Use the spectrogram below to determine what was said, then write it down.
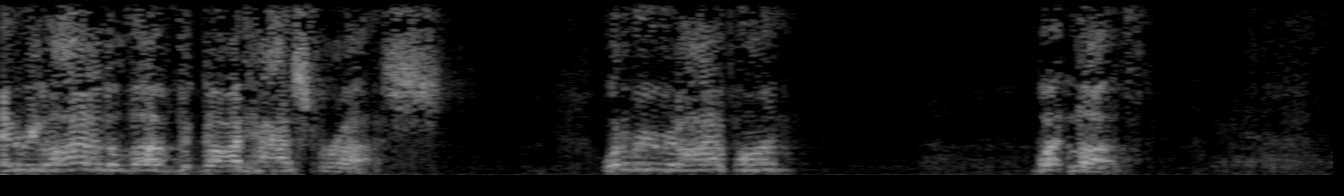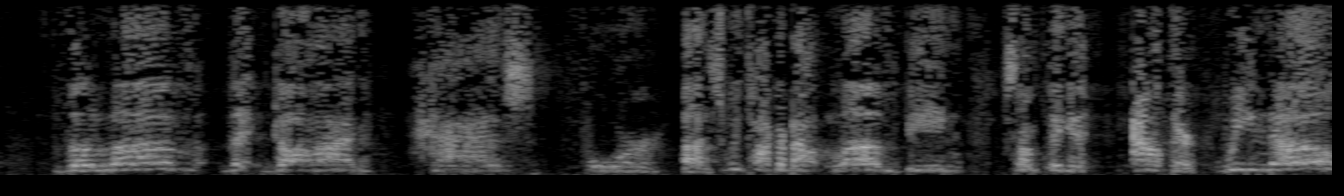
and rely on the love that God has for us. What do we rely upon? What love? The love that God has for us. We talk about love being something out there. We know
